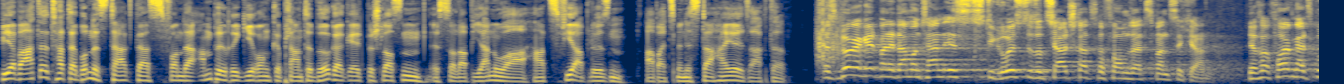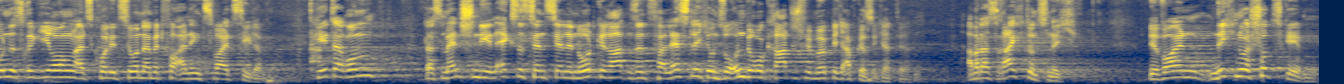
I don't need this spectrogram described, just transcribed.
Wie erwartet hat der Bundestag das von der Ampelregierung geplante Bürgergeld beschlossen. Es soll ab Januar Hartz IV ablösen. Arbeitsminister Heil sagte. Das Bürgergeld, meine Damen und Herren, ist die größte Sozialstaatsreform seit 20 Jahren. Wir verfolgen als Bundesregierung, als Koalition damit vor allen Dingen zwei Ziele. Es geht darum, dass Menschen, die in existenzielle Not geraten sind, verlässlich und so unbürokratisch wie möglich abgesichert werden. Aber das reicht uns nicht. Wir wollen nicht nur Schutz geben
